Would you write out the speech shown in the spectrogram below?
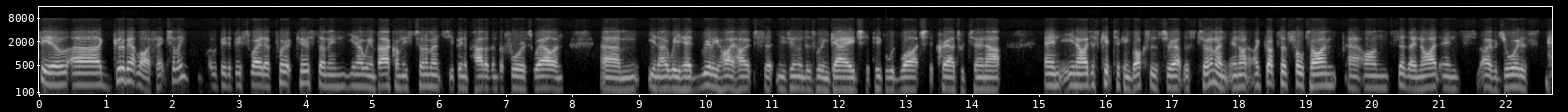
feel uh, good about life, actually. It would be the best way to put it, Kirst. I mean, you know, we embark on these tournaments. You've been a part of them before as well, and um, you know, we had really high hopes that New Zealanders would engage, that people would watch, that crowds would turn up. And, you know, I just kept ticking boxes throughout this tournament. And I, I got to full time uh, on Saturday night and overjoyed as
